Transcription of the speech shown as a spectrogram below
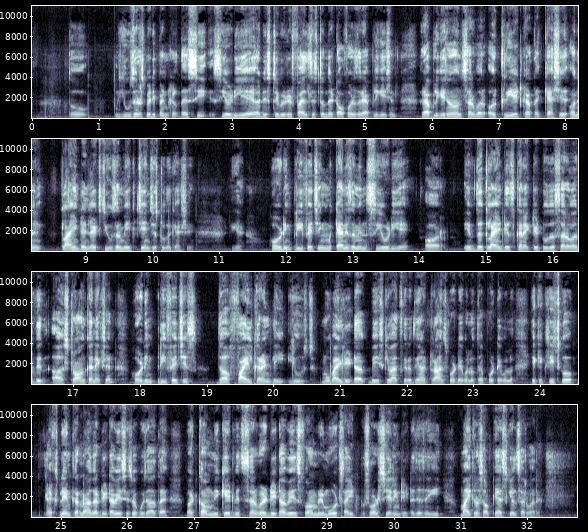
तो users पे depend करता है C C O D A distributed file system that offers replication replication on server और create करता है cache on client and let's user make changes to the cache ठीक है? Hoarding prefetching mechanism in C O D A और if the client is connected to the server with a strong connection holding prefetches the file currently use mobile database की बात करें तो यहाँ transportable होता है पोर्टेबल एक एक चीज़ को एक्सप्लेन करना अगर डेटा बेसिस पे पूछा जाता है but communicate with server data base from remote site for sharing data जैसे कि माइक्रोसॉफ्ट का एसक्यूएल सर्वर है।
